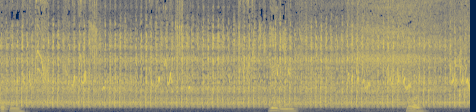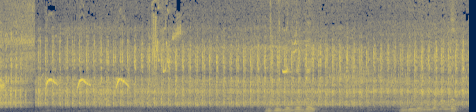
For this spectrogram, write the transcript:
Okay. Yo. Bye bye. Go, go, go, go, go. Go, go, go, go, go, go,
